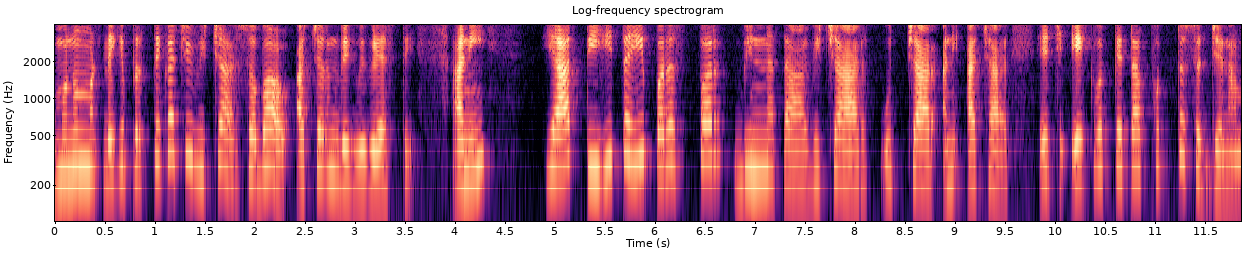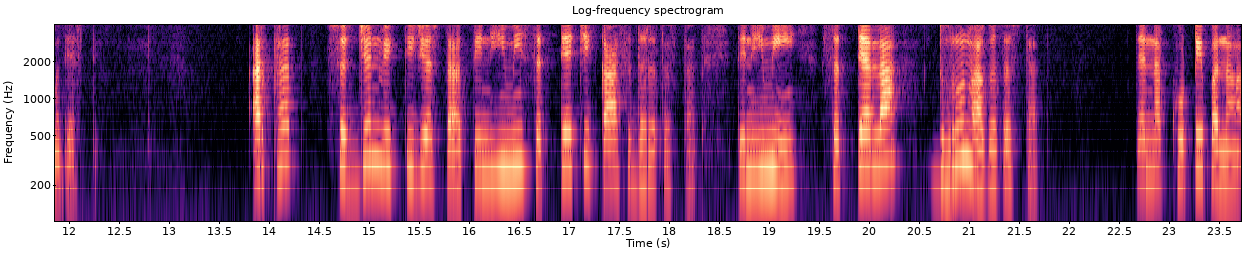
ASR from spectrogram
म्हणून म्हटले की प्रत्येकाचे विचार स्वभाव आचरण वेगवेगळे असते आणि ह्या तिहीतही परस्पर भिन्नता विचार उच्चार आणि आचार याची एकवक्यता फक्त सज्जनामध्ये असते. अर्थात सज्जन व्यक्ती जे असतात ते नेहमी सत्याची कास धरत असतात. ते नेहमी सत्याला धरून वागत असतात. त्यांना खोटेपणा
